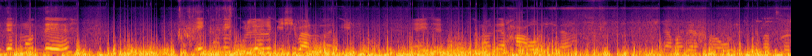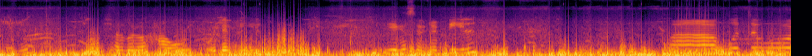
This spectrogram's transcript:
ঈদের মধ্যে এখানে ঘুরলে আরও বেশি ভালো লাগে। এই যে, আমাদের হাউস এটা এটা আমাদের হাউস দেখতে পাচ্ছেন এই যে। বিশাল বড় হাউস ওইটা বিল। ঠিক আছে, ওইটা বিল। প্রচুর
